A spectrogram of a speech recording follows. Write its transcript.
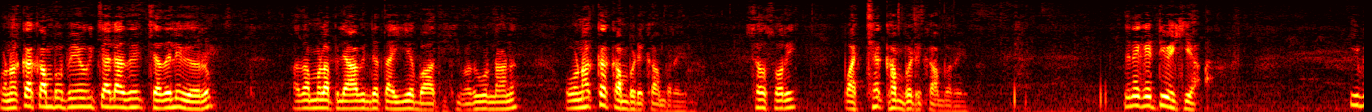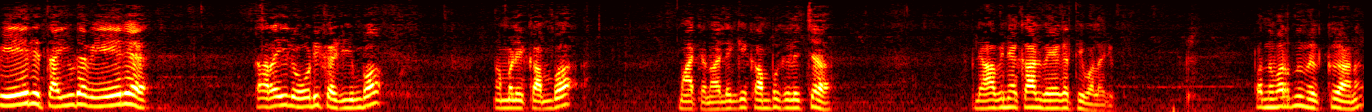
ഉണക്ക കമ്പ് ഉപയോഗിച്ചാൽ അത് ചതൽ കയറും. അത് നമ്മളെ പ്ലാവിന്റെ തയ്യെ ബാധിക്കും. അതുകൊണ്ടാണ് ഉണക്ക കമ്പെടുക്കാൻ പറയുന്നത്. സോ സോറി പച്ച കമ്പെടുക്കാൻ പറയുന്നത്. ഇതിനെ കെട്ടിവെക്കുക. ഈ വേര് തൈയുടെ വേര് തറയിൽ ഓടിക്കഴിയുമ്പോൾ നമ്മൾ ഈ കമ്പ് മാറ്റണം. അല്ലെങ്കിൽ കമ്പ് കിളിച്ച് പ്ലാവിനേക്കാൾ വേഗത്തിൽ വളരും. ഇപ്പം നിവർന്ന് നിൽക്കുകയാണ്.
